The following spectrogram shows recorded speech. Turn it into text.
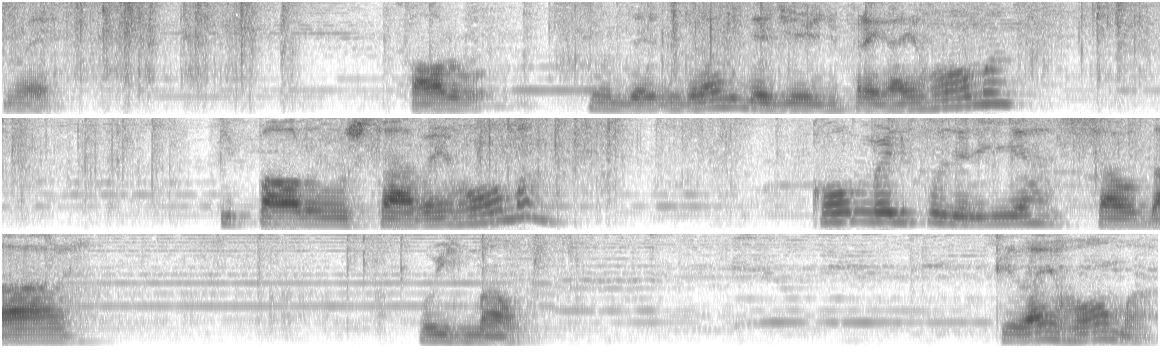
não é. Paulo um grande desejo de pregar em Roma, e Paulo não estava em Roma, como ele poderia saudar o irmão. Que lá em Roma,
